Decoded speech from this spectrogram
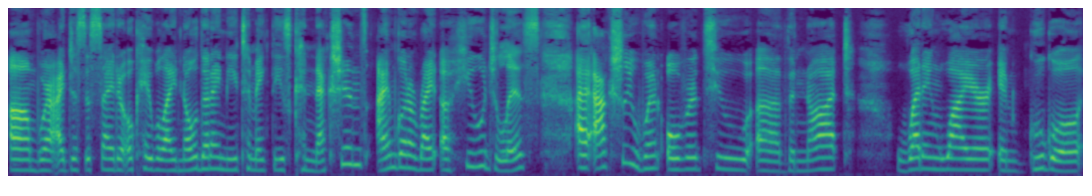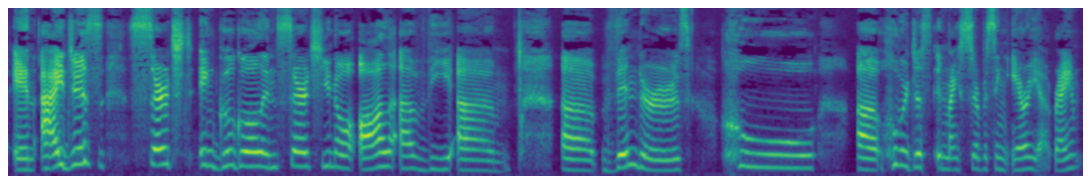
um, where I just decided, okay, well, I know that I need to make these connections. I'm gonna write a huge list. I actually went over to uh, the Knot WeddingWire in Google and I just searched in Google and searched, you know, all of the um uh vendors who uh who were just in my servicing area, right?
